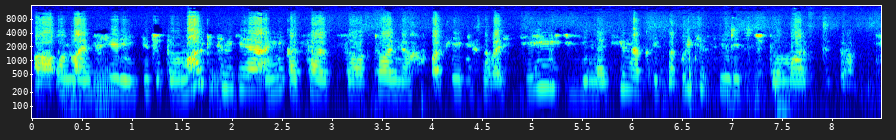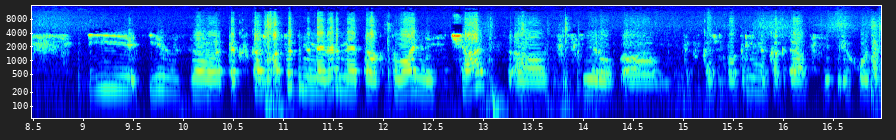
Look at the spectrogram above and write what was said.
а, онлайн-сфере и digital-маркетинге. Они касаются актуальных последних новостей и новинок и событий в сфере digital-маркетинга. И из, э, так скажем, особенно, наверное, это актуально сейчас э, в сферу, э, так скажем, во время, когда все переходят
